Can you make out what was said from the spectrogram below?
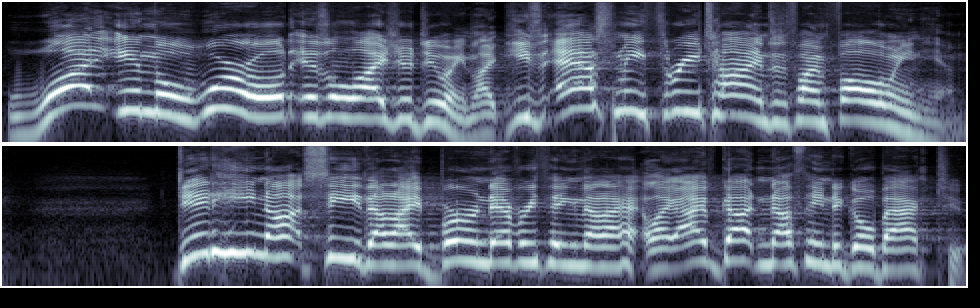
What in the world is Elijah doing? Like, he's asked me three times if I'm following him. Did he not see that I burned everything that I, like, I've got nothing to go back to?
